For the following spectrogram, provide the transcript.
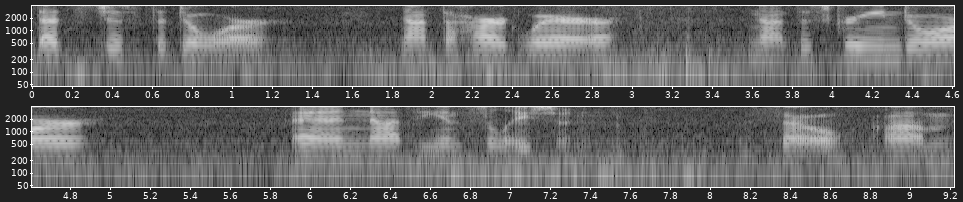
That's just the door, not the hardware, not the screen door, and not the installation. So, um,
